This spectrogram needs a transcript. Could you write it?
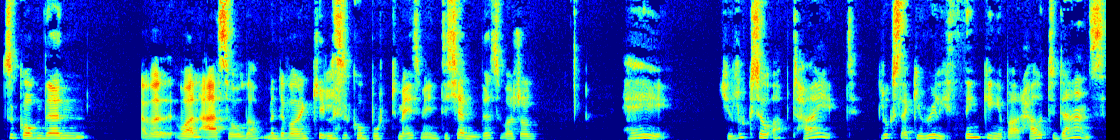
Så kom det en... Jag var, en asshole då, men det var en kille som kom bort till mig som jag inte kände. som var så Hey, you look so uptight. Looks like you're really thinking about how to dance.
